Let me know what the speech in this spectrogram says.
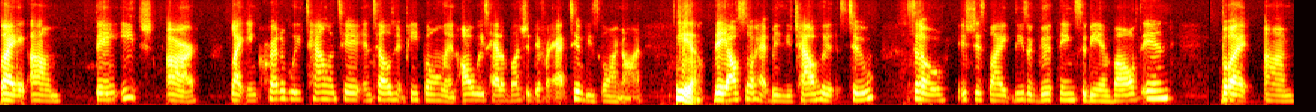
Like, um, they each are like incredibly talented, intelligent people, and always had a bunch of different activities going on. Yeah. They also had busy childhoods too. So it's just like these are good things to be involved in, but um,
